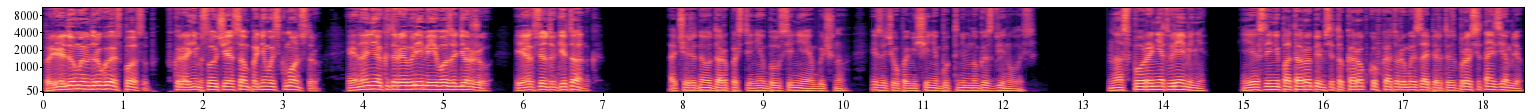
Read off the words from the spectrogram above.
Придумаем другой способ. В крайнем случае я сам поднимусь к монстру и на некоторое время его задержу. Я все таки танк. Очередной удар по стене был сильнее обычного, из-за чего помещение будто немного сдвинулось. «На споры нет времени. Если не поторопимся, то коробку, в которой мы заперты, сбросит на землю».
